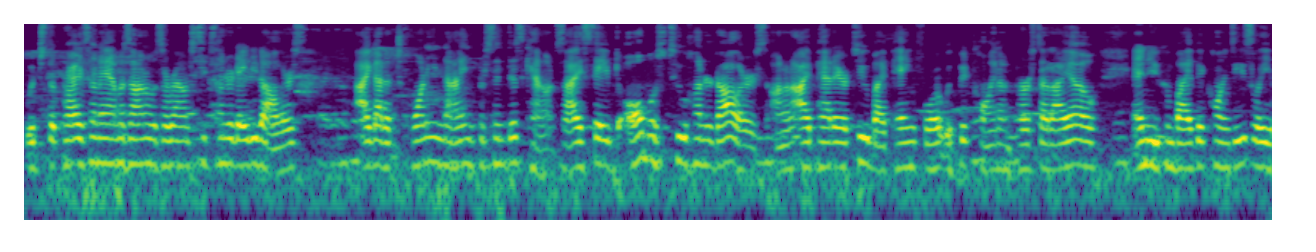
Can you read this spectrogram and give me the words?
which the price on Amazon was around $680. I got a 29% discount. So I saved almost $200 on an iPad Air 2 by paying for it with Bitcoin on Purse.io. And you can buy Bitcoins easily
